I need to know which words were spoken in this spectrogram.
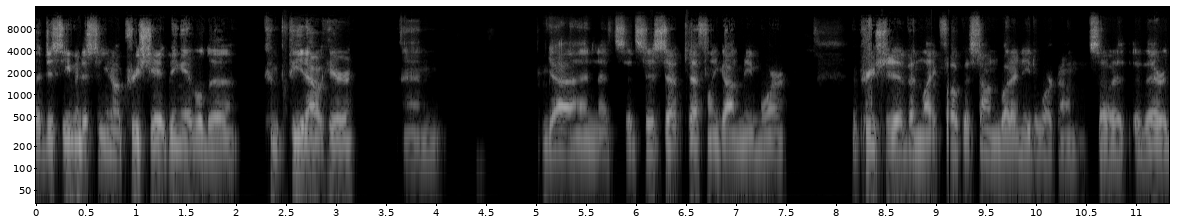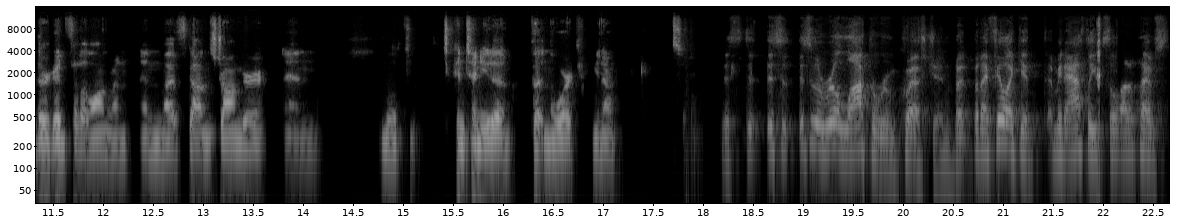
uh, just even just you know appreciate being able to compete out here and yeah, and it's it's just definitely gotten me more appreciative and like focused on what I need to work on. So it, they're they're good for the long run, and I've gotten stronger, and will continue to put in the work. You know, so. This, this is this is a real locker room question, but but I feel like it. I mean, athletes a lot of times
